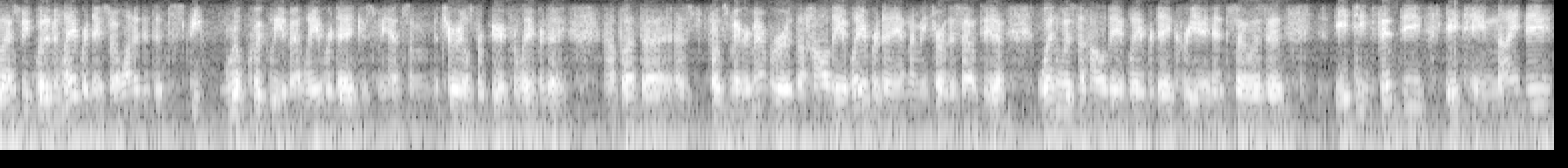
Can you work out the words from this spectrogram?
last week would have been Labor Day, so I wanted to, to speak real quickly about Labor Day because we had some materials prepared for Labor Day. Uh, but uh, as folks may remember, the holiday of Labor Day, and let me throw this out to you, when was the holiday of Labor Day created? So was it 1850, 1890,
